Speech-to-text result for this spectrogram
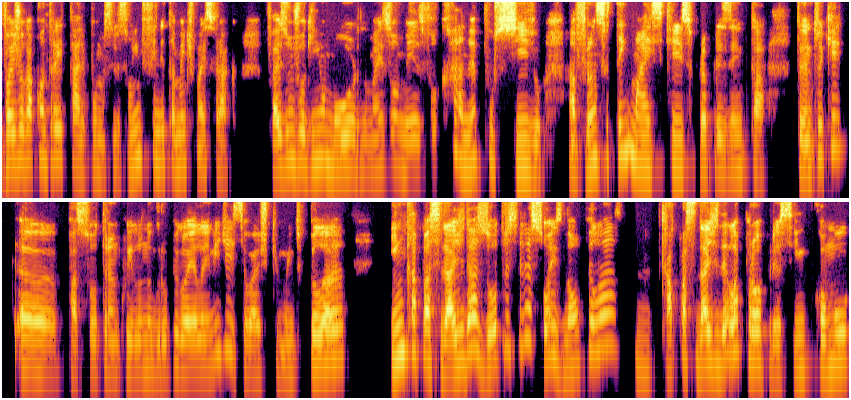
vai jogar contra a Itália, pô, uma seleção infinitamente mais fraca. Faz um joguinho morno, mais ou menos. Falou, cara, não é possível. A França tem mais que isso para apresentar. Tanto que uh, passou tranquilo no grupo, igual a Elaine disse. Eu acho que muito pela incapacidade das outras seleções, não pela capacidade dela própria, assim, como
